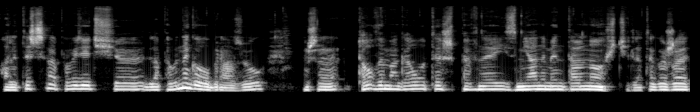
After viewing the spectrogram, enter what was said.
ale też trzeba powiedzieć e, dla pełnego obrazu, że to wymagało też pewnej zmiany mentalności, dlatego że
